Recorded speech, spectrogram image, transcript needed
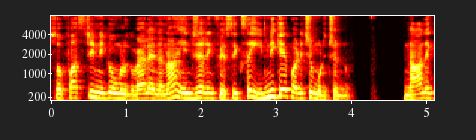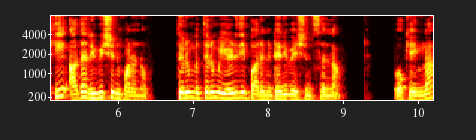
ஸோ ஃபஸ்ட் இன்றைக்கி உங்களுக்கு வேலை என்னென்னா இன்ஜினியரிங் ஃபிசிக்ஸை இன்றைக்கே படித்து முடிச்சிடணும். நாளைக்கு அதை ரிவிஷன் பண்ணணும். திரும்ப திரும்ப எழுதி பாருங்கள் டெரிவேஷன்ஸ் எல்லாம் ஓகேங்களா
